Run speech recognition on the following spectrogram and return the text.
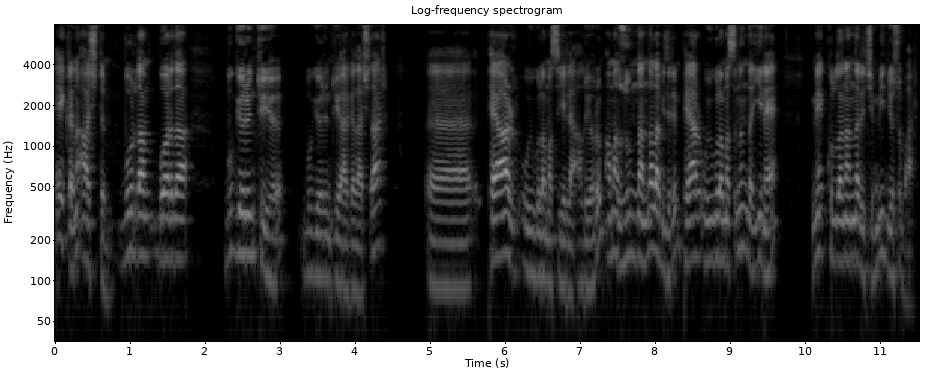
ekranı açtım. Buradan bu arada bu görüntüyü bu görüntüyü arkadaşlar e, PR uygulamasıyla alıyorum ama Zoom'dan da alabilirim. PR uygulamasının da yine Mac kullananlar için videosu var.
